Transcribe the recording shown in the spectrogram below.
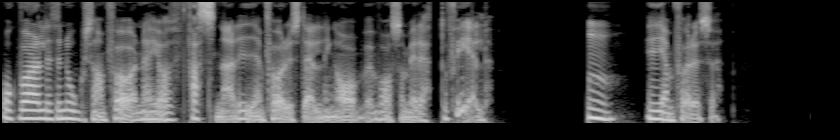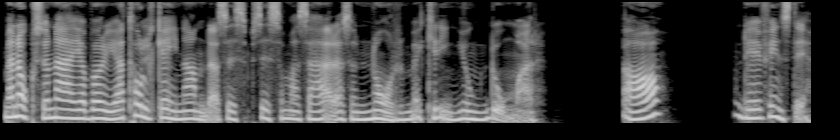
och vara lite nogsam för när jag fastnar i en föreställning av vad som är rätt och fel Mm. i jämförelse. Men också när jag börjar tolka in andra, precis precis som man så här, alltså normer kring ungdomar. Ja, det finns det.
